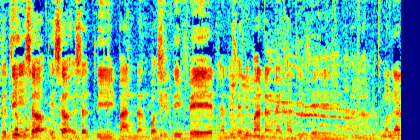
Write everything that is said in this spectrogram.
jadi Bisa iso iso dipandang positif dan iso Mm-mm. dipandang negatif Nah, cuman kan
